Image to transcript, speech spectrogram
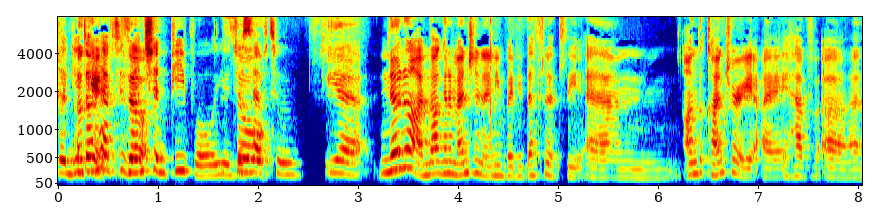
but you Okay, don't have to so- mention people. You just have to. Yeah, no, no, I'm not going to mention anybody. Definitely. Um, on the contrary, I have, uh,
